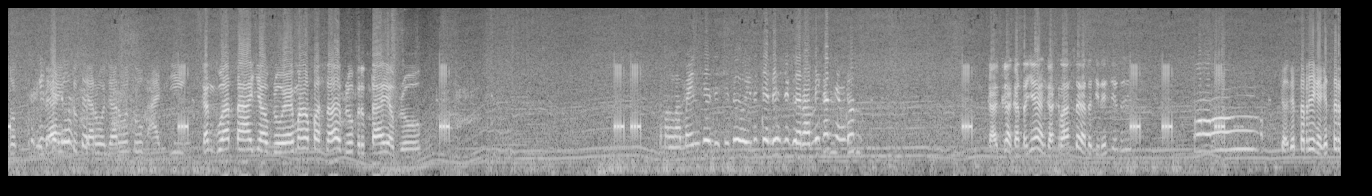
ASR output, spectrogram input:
Udah itu jaro jaro tuh anjing. Kan gua tanya bro, emang apa salah bro bertanya bro? malah main sih di situ itu CDS juga rame kan yang don Kagak katanya nggak kerasa kata CDC tadi. oh Gak geter ya gak geter.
